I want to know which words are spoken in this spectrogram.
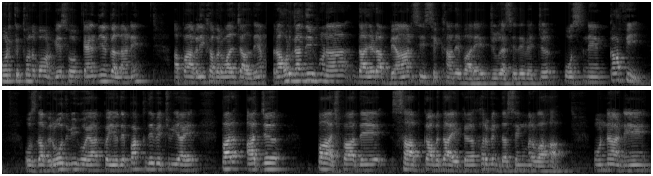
ਹੁਣ ਕਿੱਥੋਂ ਨਿਭਾਉਣਗੇ? ਸੋ ਕਹਿਣ ਦੀਆਂ ਗੱਲਾਂ ਨੇ। ਆਪਾਂ ਅਗਲੀ ਖਬਰ ਵੱਲ ਚੱਲਦੇ ਹਾਂ। ਰਾਹੁਲ ਗਾਂਧੀ ਹੁਣਾਂ ਦਾ ਜਿਹੜਾ ਬਿਆਨ ਸੀ ਸਿੱਖਾਂ ਦੇ ਬਾਰੇ ਯੂਐਸਏ ਦੇ ਵਿੱਚ ਉਸ ਨੇ ਕਾਫੀ ਉਸ ਦਾ ਵਿਰੋਧ ਵੀ ਹੋਇਆ, ਕਈ ਉਹਦੇ ਪੱਖ ਦੇ ਵਿੱਚ ਵੀ ਆਏ। ਪਰ ਅੱਜ ਭਾਜਪਾ ਦੇ ਸਾਬਕਾ ਵਿਧਾਇਕ ਹਰਵਿੰਦਰ ਸਿੰਘ ਮਰਵਾਹਾ, ਉਹਨਾਂ ਨੇ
